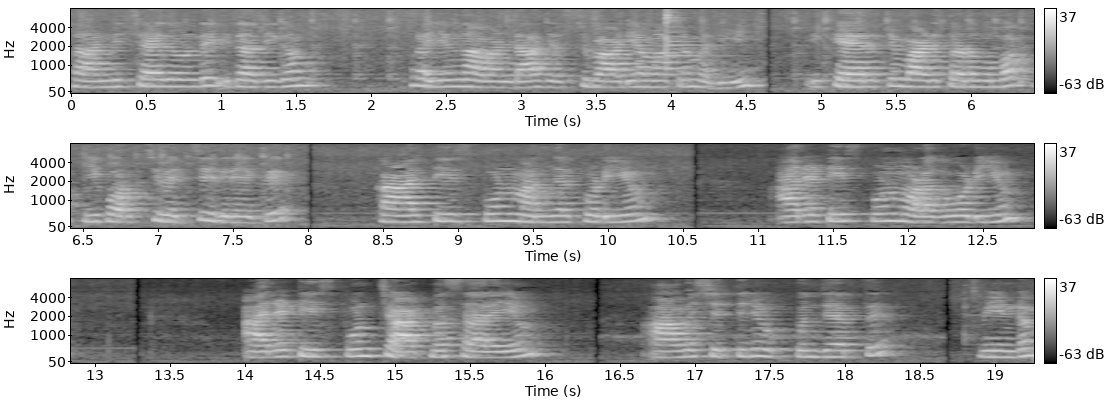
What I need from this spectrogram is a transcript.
സാൻഡ്വിച്ച് ആയതുകൊണ്ട് ഇതധികം ഫ്രൈ ഒന്നും ആവണ്ട. ജസ്റ്റ് വാടിയാൽ മാത്രം മതി. ഈ ക്യാരറ്റും വാടി തുടങ്ങുമ്പോൾ ഈ കുറച്ച് വെച്ച് ഇതിലേക്ക് കാൽ ടീസ്പൂൺ മഞ്ഞൾപ്പൊടിയും അര ടീസ്പൂൺ മുളക് പൊടിയും അര ടീസ്പൂൺ ചാട്ട് മസാലയും ആവശ്യത്തിന് ഉപ്പും ചേർത്ത് വീണ്ടും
